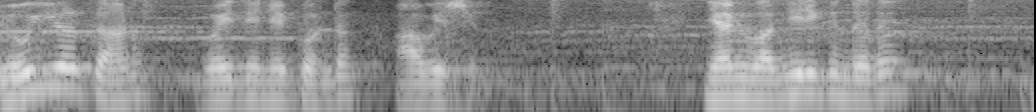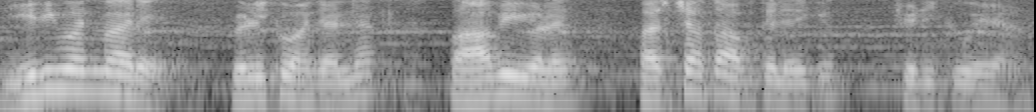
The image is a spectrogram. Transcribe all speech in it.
രോഗികൾക്കാണ് വൈദ്യനെ കൊണ്ട് ആവശ്യം. ഞാൻ വന്നിരിക്കുന്നത് നീതിമാന്മാരെ വിളിക്കുവാനല്ല പാപികളെ പശ്ചാത്താപത്തിലേക്ക് ക്ഷണിക്കുകയാണ്.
